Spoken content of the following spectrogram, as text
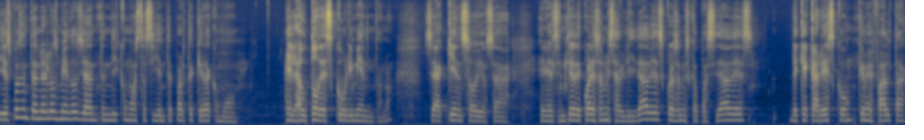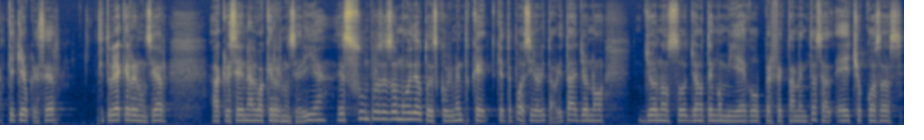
Y después de entender los miedos ya entendí como esta siguiente parte que era como el autodescubrimiento, ¿no? O sea, quién soy, o sea, en el sentido de cuáles son mis habilidades, cuáles son mis capacidades, de qué carezco, qué me falta, qué quiero crecer. Si tuviera que renunciar a crecer en algo, ¿a qué renunciaría? Es un proceso muy de autodescubrimiento que, que te puedo decir ahorita. Ahorita yo no, yo no yo no tengo mi ego perfectamente, o sea, he hecho cosas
